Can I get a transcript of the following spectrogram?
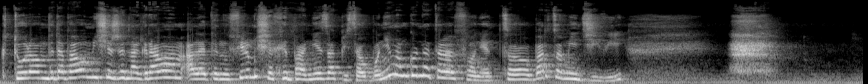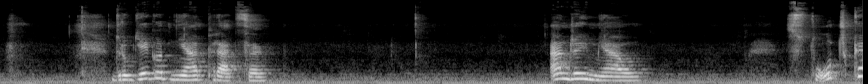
którą wydawało mi się, że nagrałam, ale ten film się chyba nie zapisał, bo nie mam go na telefonie, co bardzo mnie dziwi. Drugiego dnia pracy Andrzej miał stłuczkę,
